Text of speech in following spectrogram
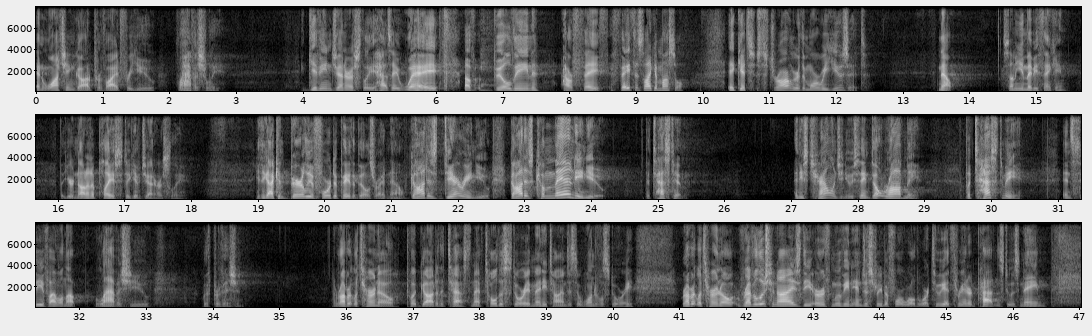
and watching God provide for you lavishly giving generously has a way of building our faith. Faith is like a muscle, it gets stronger the more we use it. Now, some of you may be thinking that you're not in a place to give generously. You think, I can barely afford to pay the bills right now. God is daring you, God is commanding you to test Him. And He's challenging you. He's saying, Don't rob me, but test me and see if I will not lavish you with provision. Now, Robert LeTourneau put God to the test, and I've told this story many times. It's a wonderful story. Robert LeTourneau revolutionized the earth moving industry before World War II. He had 300 patents to his name.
